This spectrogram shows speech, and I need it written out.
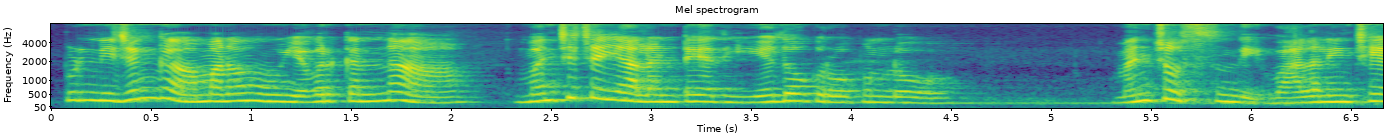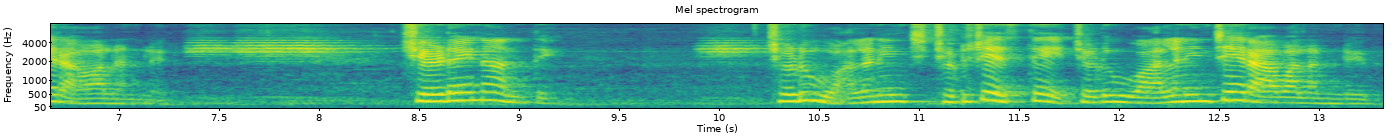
ఇప్పుడు నిజంగా మనం ఎవరికన్నా మంచి చేయాలంటే అది ఏదో ఒక రూపంలో మంచి వస్తుంది వాళ్ళ నుంచే రావాలని లేదు. చెడైనా అంతే. చెడు వాళ్ళ నుంచి చెడు చేస్తే చెడు వాళ్ళ నుంచే రావాలని లేదు.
